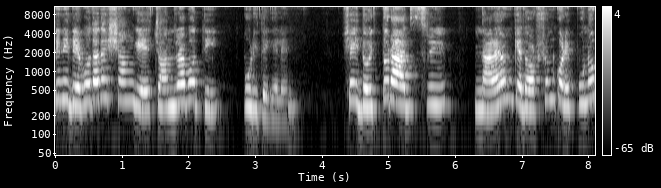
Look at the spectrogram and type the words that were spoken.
তিনি দেবতাদের সঙ্গে চন্দ্রাবতী পুরীতে গেলেন। সেই দৈত্যরাজ শ্রী নারায়ণকে দর্শন করে পুনঃ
